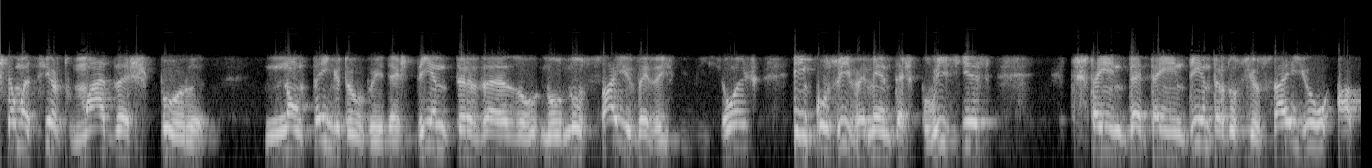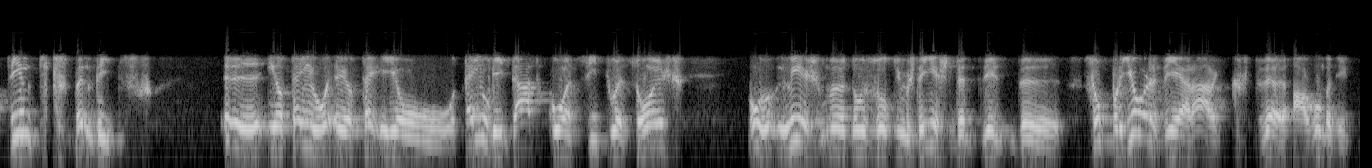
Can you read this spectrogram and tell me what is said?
estão a ser tomadas por, não tenho dúvidas, dentro da, no, no seio das instituições, inclusivamente as polícias, têm, têm dentro do seu seio autênticos bandidos. Eh, eu tenho, eu, tenho, eu tenho lidado com as situações, mesmo nos últimos dias, de, de, de superiores hierárquicos de algumas instituições,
